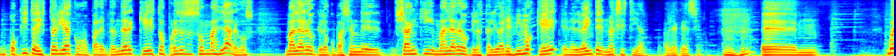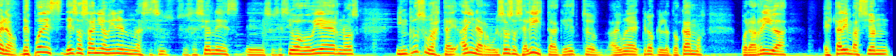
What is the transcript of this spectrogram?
un poquito de historia como para entender que estos procesos son más largos, más largos que la ocupación de Yankee, más largos que los talibanes mismos que en el 20 no existían, habría que decir. Eh, bueno, después de, de esos años vienen unas su- sucesiones, eh, sucesivos gobiernos, incluso hasta hay una revolución socialista, que esto alguna vez creo que lo tocamos por arriba, está la invasión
